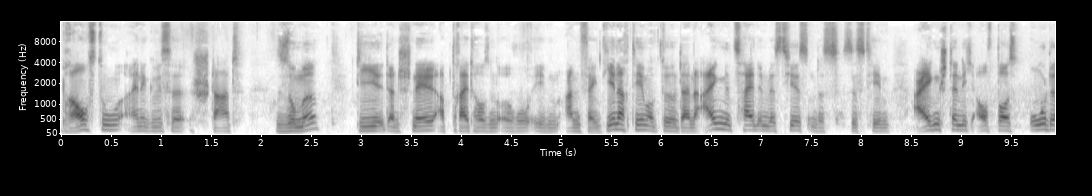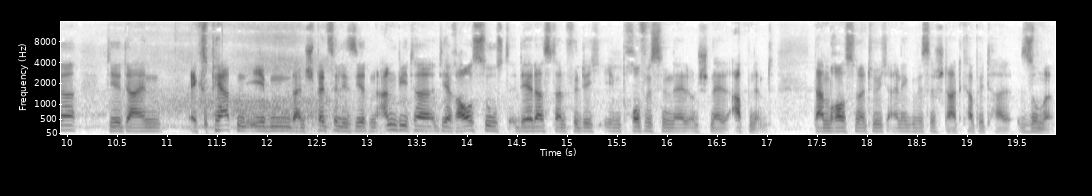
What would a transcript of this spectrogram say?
brauchst du eine gewisse Startsumme, die dann schnell ab 3000 Euro eben anfängt. Je nachdem, ob du deine eigene Zeit investierst und das System eigenständig aufbaust oder dir deinen Experten eben, deinen spezialisierten Anbieter dir raussuchst, der das dann für dich eben professionell und schnell abnimmt. Dann brauchst du natürlich eine gewisse Startkapitalsumme.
